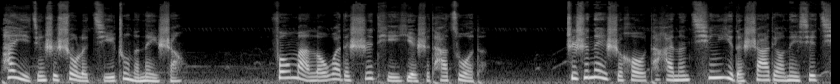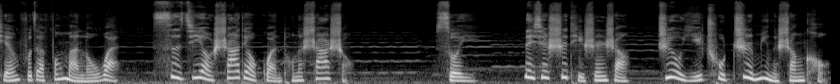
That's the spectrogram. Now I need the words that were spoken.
他已经是受了极重的内伤，丰满楼外的尸体也是他做的。只是那时候，他还能轻易地杀掉那些潜伏在丰满楼外、伺机要杀掉管彤的杀手，所以那些尸体身上只有一处致命的伤口，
